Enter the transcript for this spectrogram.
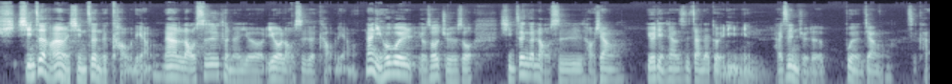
行政好像有行政的考量，那老师可能也有也有老师的考量。那你会不会有时候觉得说，行政跟老师好像有点像是站在对立面，还是你觉得不能这样子看？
